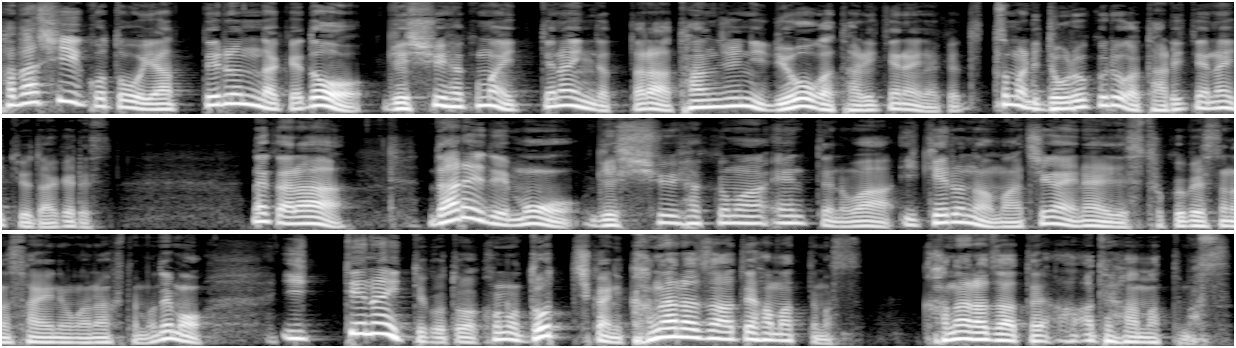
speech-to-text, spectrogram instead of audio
正しいことをやってるんだけど月収100万いってないんだったら単純に量が足りてないだけつまり努力量が足りてないっていうだけです。だから誰でも月収100万円っていうのはいけるのは間違いないです。特別な才能がなくても。でもいってないってことはこのどっちかに必ず当てはまってます。必ず当て当てはまってます。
